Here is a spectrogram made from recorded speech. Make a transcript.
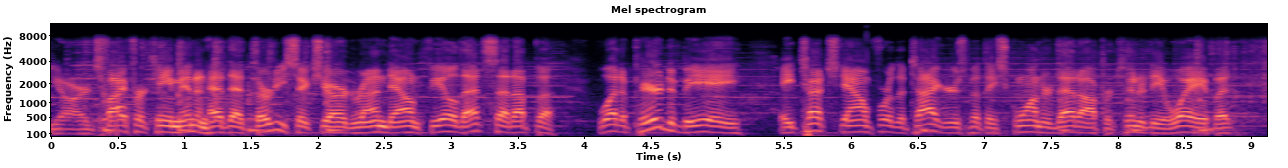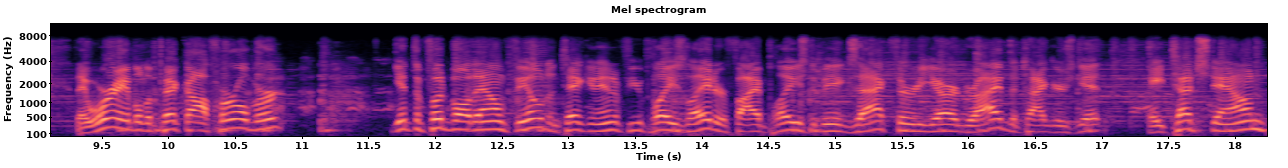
yards. Pfeiffer came in and had that 36 yard run downfield. That set up a, what appeared to be a, a touchdown for the Tigers, but they squandered that opportunity away. But they were able to pick off Hurlbert get the football downfield and take it in a few plays later, five plays to be exact, 30 yard drive. The Tigers get a touchdown.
